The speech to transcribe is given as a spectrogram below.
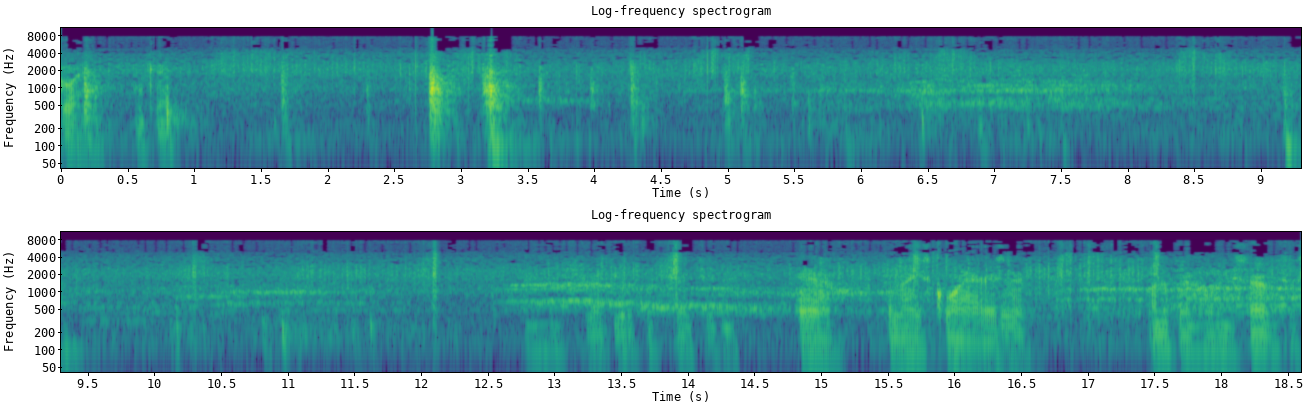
Go ahead. Okay. Sure a beautiful church, isn't it? Yeah, a nice choir, isn't it? Wonder if they're holding services.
